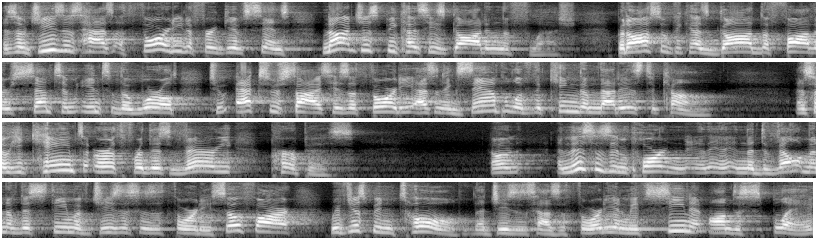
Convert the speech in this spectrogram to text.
And so Jesus has authority to forgive sins, not just because he's God in the flesh, but also because God the Father sent him into the world to exercise his authority as an example of the kingdom that is to come. And so he came to earth for this very purpose. And this is important in the development of this theme of Jesus' authority. So far, we've just been told that Jesus has authority and we've seen it on display.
